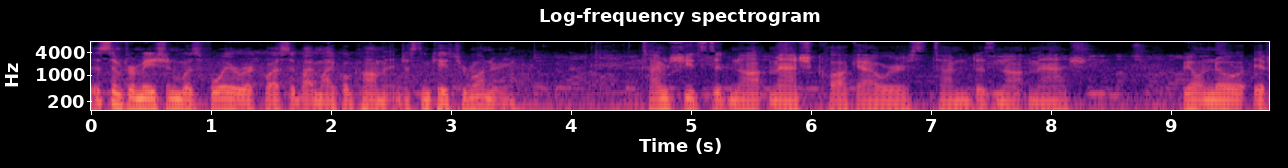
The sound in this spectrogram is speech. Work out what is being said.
This information was FOIA requested by Michael Comment, just in case you're wondering. Timesheets did not match clock hours. Time does not match. We don't know if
